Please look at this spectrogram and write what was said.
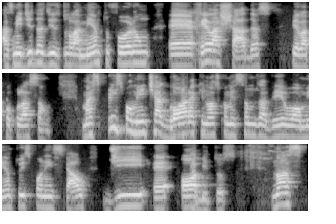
as medidas de isolamento foram é, relaxadas pela população. Mas principalmente agora que nós começamos a ver o aumento exponencial de é, óbitos. Nós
